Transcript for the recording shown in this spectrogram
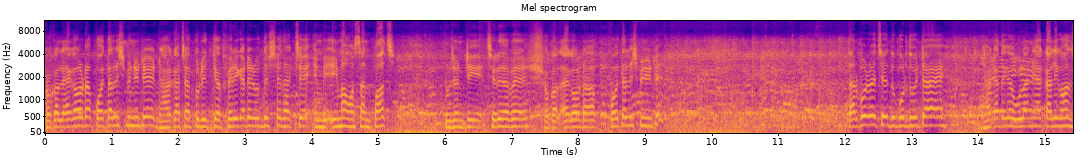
সকাল এগারোটা পঁয়তাল্লিশ মিনিটে ঢাকা চাঁদপুর ফেরিঘাটের উদ্দেশ্যে থাকছে এমবি ইমাম হাসান পাঁচ। নৌযানটি ছেড়ে যাবে সকাল এগারোটা পঁয়তাল্লিশ মিনিটে। তারপর রয়েছে দুপুর দুইটায় ঢাকা থেকে উলানিয়া, কালীগঞ্জ,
